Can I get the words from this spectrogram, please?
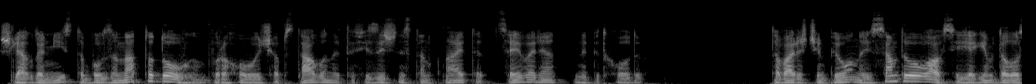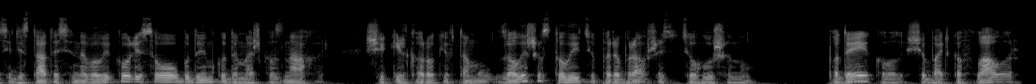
Шлях до міста був занадто довгим, враховуючи обставини та фізичний стан Кнайта, цей варіант не підходив. Товариш чемпіона і сам дивувався, як їм вдалося дістатися невеликого лісового будинку, де мешкав знахар, що кілька років тому залишив столицю, перебравшись у цю глушину. Подейкували, що батько Флауер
